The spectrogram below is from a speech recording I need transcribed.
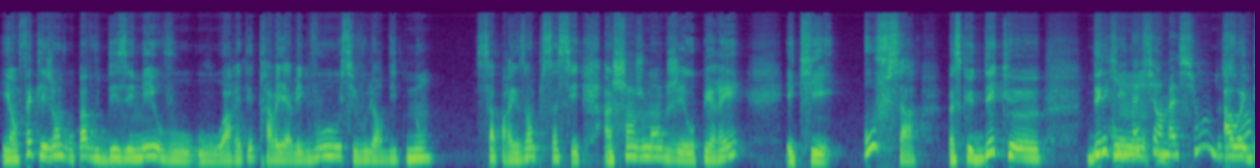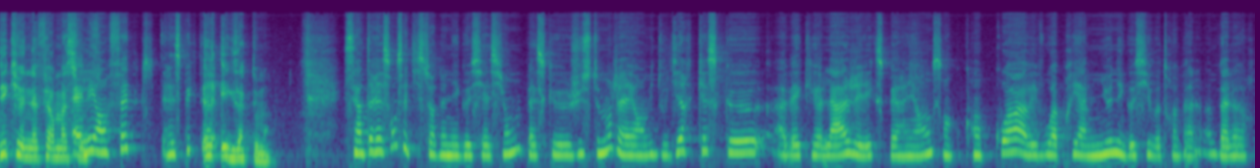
Et en fait les gens vont pas vous désaimer ou vous ou arrêter de travailler avec vous si vous leur dites non. Ça, par exemple, ça, c'est un changement que j'ai opéré et qui est ouf, ça. Parce que dès que... Dès, qu'il y a une affirmation de Ah ouais, dès qu'il y a une affirmation... Elle est en fait respectée. Exactement. C'est intéressant cette histoire de négociation parce que justement j'avais envie de vous dire qu'est-ce que avec l'âge et l'expérience, en, quoi avez-vous appris à mieux négocier votre valeur?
